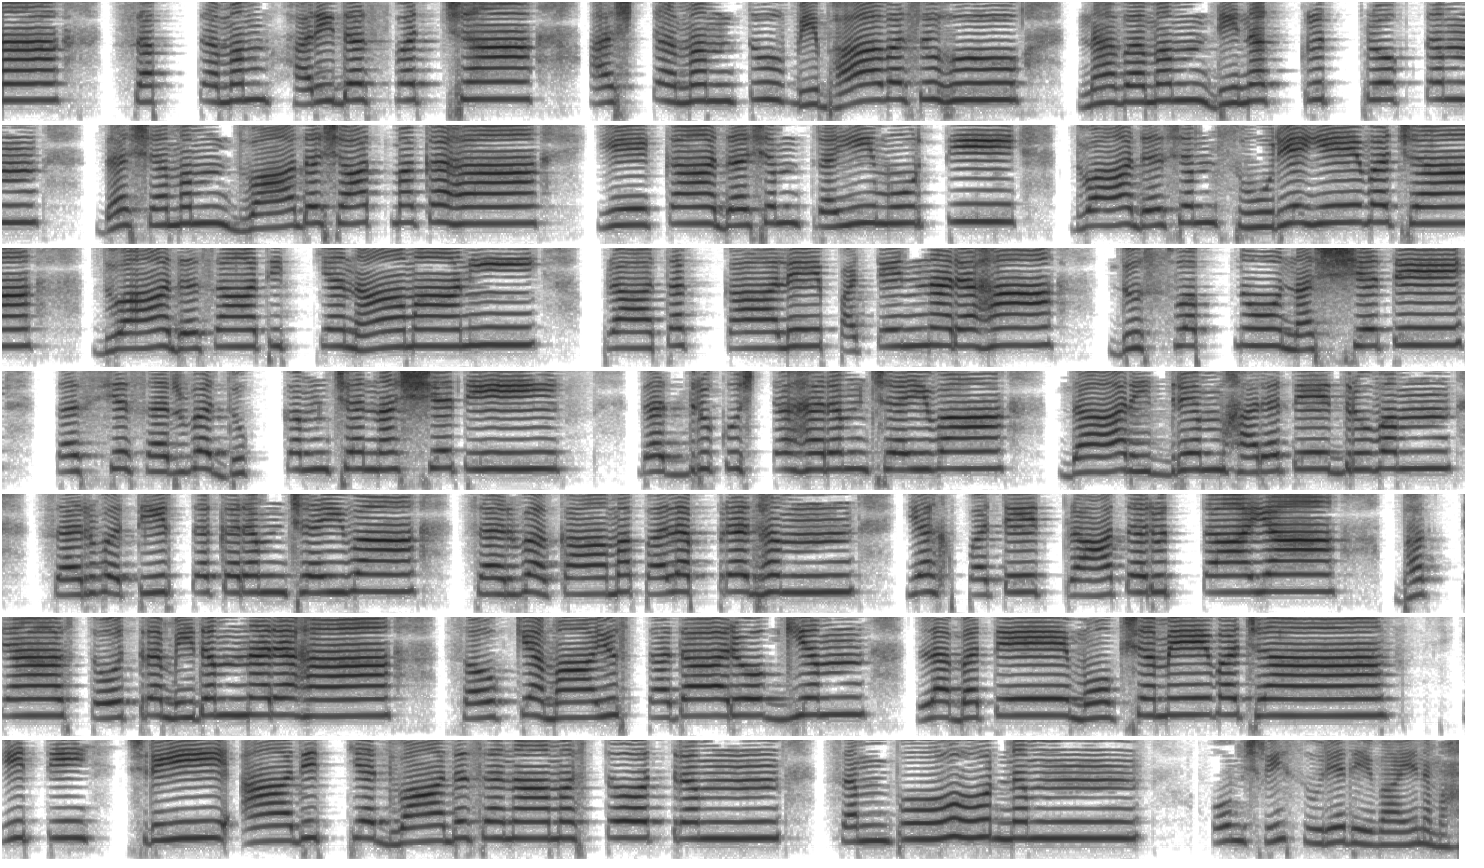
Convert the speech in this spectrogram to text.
सप्त सप्तमं हरिदस्वच्छा, अष्टमं तु विभावसुः, नवमं दिनकृत् प्रोक्तं दशमं द्वादशात्मकः, एकादशं त्रयीमूर्ति, द्वादशं सूर्य एव च द्वादशातिथ्यनामानि प्रातःकाले पठेन्नरः दुःस्वप्नो नश्यते, तस्य सर्वदुःख च नश्यति। दद्रुकुष्ठहरं चैव दारिद्र्यं हरते ध्रुवं। सर्वतीर्थकरं चैव सर्वकामफलप्रदं। यः पठेत् प्रातरुत्थाय भक्त्या स्तोत्रमिदं नरः। सौख्यमायुस्तदारोग्यं लभते मोक्षमेव च। इति श्री आदित्यद्वादशनामस्तोत्रं सम्पूर्णम् ॐ श्री सूर्यदेवाय नमः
